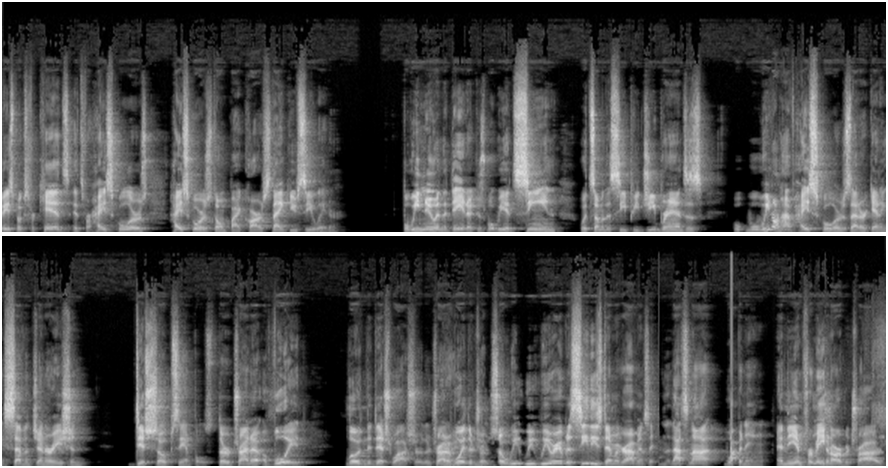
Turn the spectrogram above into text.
Facebook's for kids, it's for high schoolers. High schoolers don't buy cars. Thank you, see you later. But we knew in the data because what we had seen with some of the CPG brands is well, we don't have high schoolers that are getting seventh generation dish soap samples. They're trying to avoid loading the dishwasher. They're trying Right, to avoid their yeah. So we, we we were able to see these demographics. and say, That's not happening. And the information arbitrage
